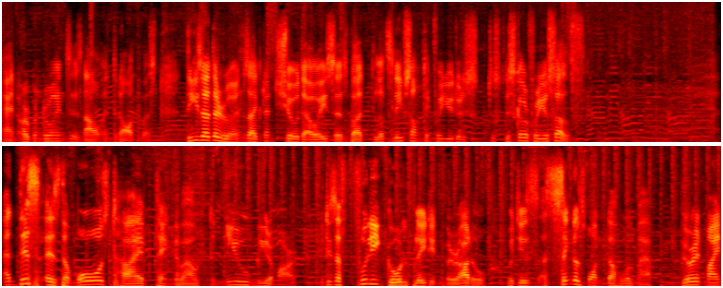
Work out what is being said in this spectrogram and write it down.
and Urban Ruins is now in the northwest. These are the ruins, I couldn't show the oasis but let's leave something for you to, dis to discover for yourself. And this is the most hyped thing about the new Miramar. It is a fully gold plated Mirado which is a single spawn in the whole map. Bear in mind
